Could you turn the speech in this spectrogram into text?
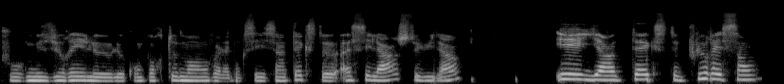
pour mesurer le, le comportement. Voilà, donc c'est un texte assez large, celui-là. Et il y a un texte plus récent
